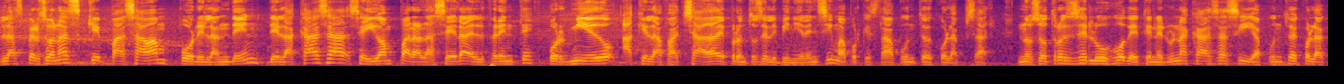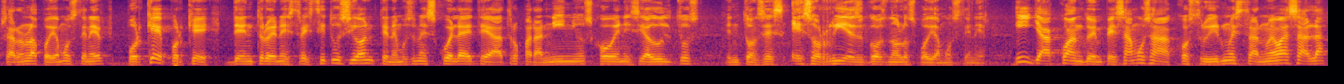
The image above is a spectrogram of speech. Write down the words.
las personas que pasaban por el andén de la casa se iban para la acera del frente por miedo a que la fachada de pronto se les viniera encima, porque estaba a punto de colapsar. Nosotros ese lujo de tener una casa así a punto de colapsar no la podíamos tener. ¿Por qué? Porque dentro de nuestra institución tenemos una escuela de teatro para niños, jóvenes y adultos entonces esos riesgos no los podíamos tener. Y ya cuando empezamos a construir nuestra nueva sala,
